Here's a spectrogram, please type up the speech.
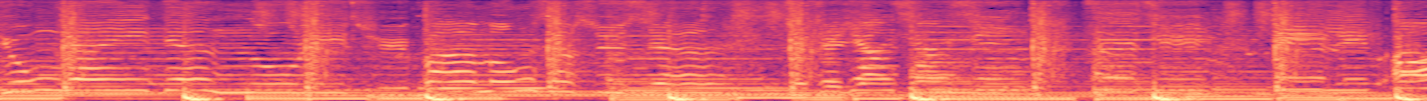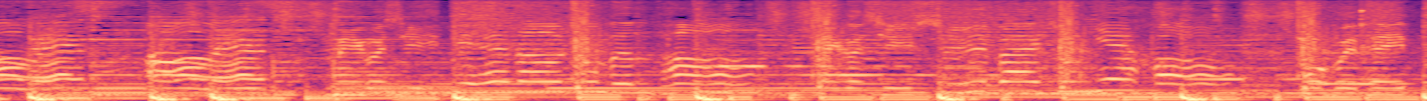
勇敢一点，努力去把梦想实现。就这样相信自己，Believe always always。没关系，跌倒中奔跑。没关系，失败中也好。我会陪。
